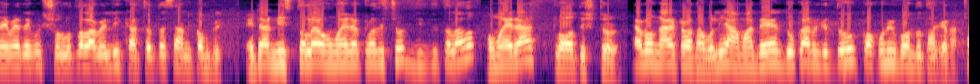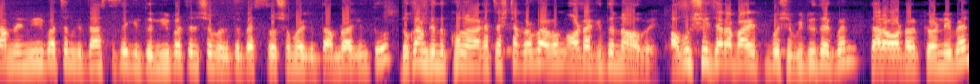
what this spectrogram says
নাইমা দেখবেন ষোলোতলা বেলি কাজ চলতেছে আনকমপ্লিট। এটা নিচতলায় হোমাইরা ক্লথ স্টোর দ্বিতীয় তলাও হোমাইরা ক্লথ স্টোর এবং আরেকটা কথা বলি আমাদের দোকান কিন্তু কখনোই বন্ধ থাকে না। সামনে নির্বাচন কিন্তু আসতেছে কিন্তু নির্বাচনের সময় কিন্তু ব্যস্ত সময় কিন্তু আমরা কিন্তু দোকান কিন্তু খোলা রাখার চেষ্টা করব এবং অর্ডার কিন্তু না হবে। অবশ্যই যারা বাড়িতে বসে ভিডিও দেখবেন তারা অর্ডার করে নেবেন।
